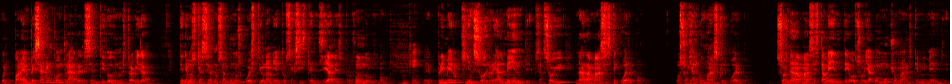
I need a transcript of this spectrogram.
Bueno, para empezar a encontrar el sentido de nuestra vida, tenemos que hacernos algunos cuestionamientos existenciales profundos, ¿no? Eh, primero, ¿quién soy realmente? O sea, ¿soy nada más este cuerpo? ¿O soy algo más que el cuerpo? ¿Soy nada más esta mente o soy algo mucho más que mi mente?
